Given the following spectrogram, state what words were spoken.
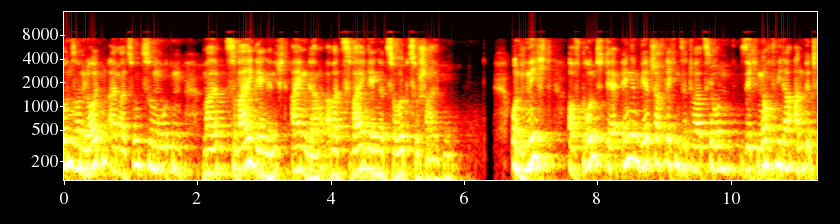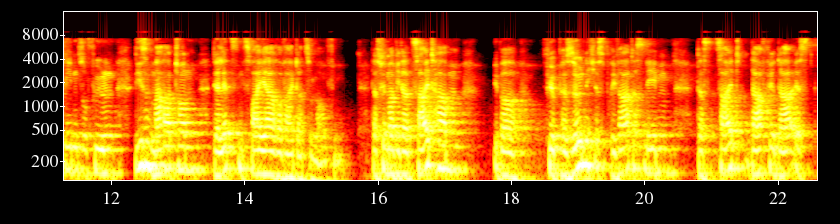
unseren Leuten einmal zuzumuten, mal zwei Gänge, nicht ein Gang, aber zwei Gänge zurückzuschalten. Und nicht aufgrund der engen wirtschaftlichen Situation sich noch wieder angetrieben zu fühlen, diesen Marathon der letzten zwei Jahre weiterzulaufen. Dass wir mal wieder Zeit haben, über für persönliches, privates Leben, dass Zeit dafür da ist,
